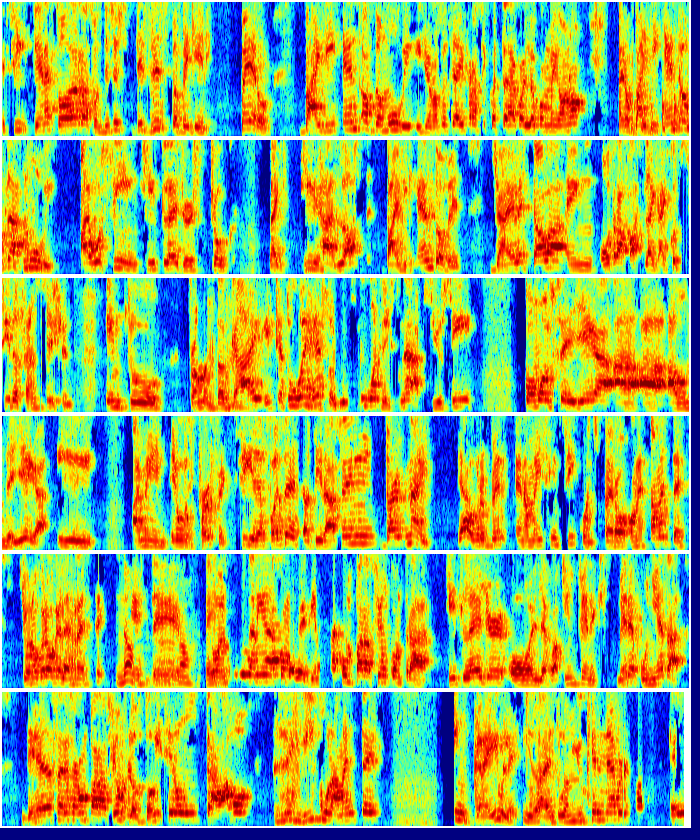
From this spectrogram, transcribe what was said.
sí tienes toda la razón this is this is the beginning pero by the end of the movie y yo no sé si ahí Francisco esté de acuerdo conmigo o no pero by the end of that movie I was seeing Heath Ledger's Joker. Like he had lost it. By the end of it ya él estaba en otra fase. Like I could see the transition into from the guy es que tú ves eso you see when he snaps you see cómo se llega a, a, a donde llega. Y I mean it was perfect. Si después de esta tirasen Dark Knight yeah it would have been an amazing sequence pero honestamente yo no creo que le reste. No, este, no, no, no. todo el mundo tenía como que tiene esta comparación contra Heath Ledger o el de Joaquín Phoenix. Mire puñeta deje de hacer esa comparación. Los dos hicieron un trabajo ridículamente increíble. Y o sea, y son- you can never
